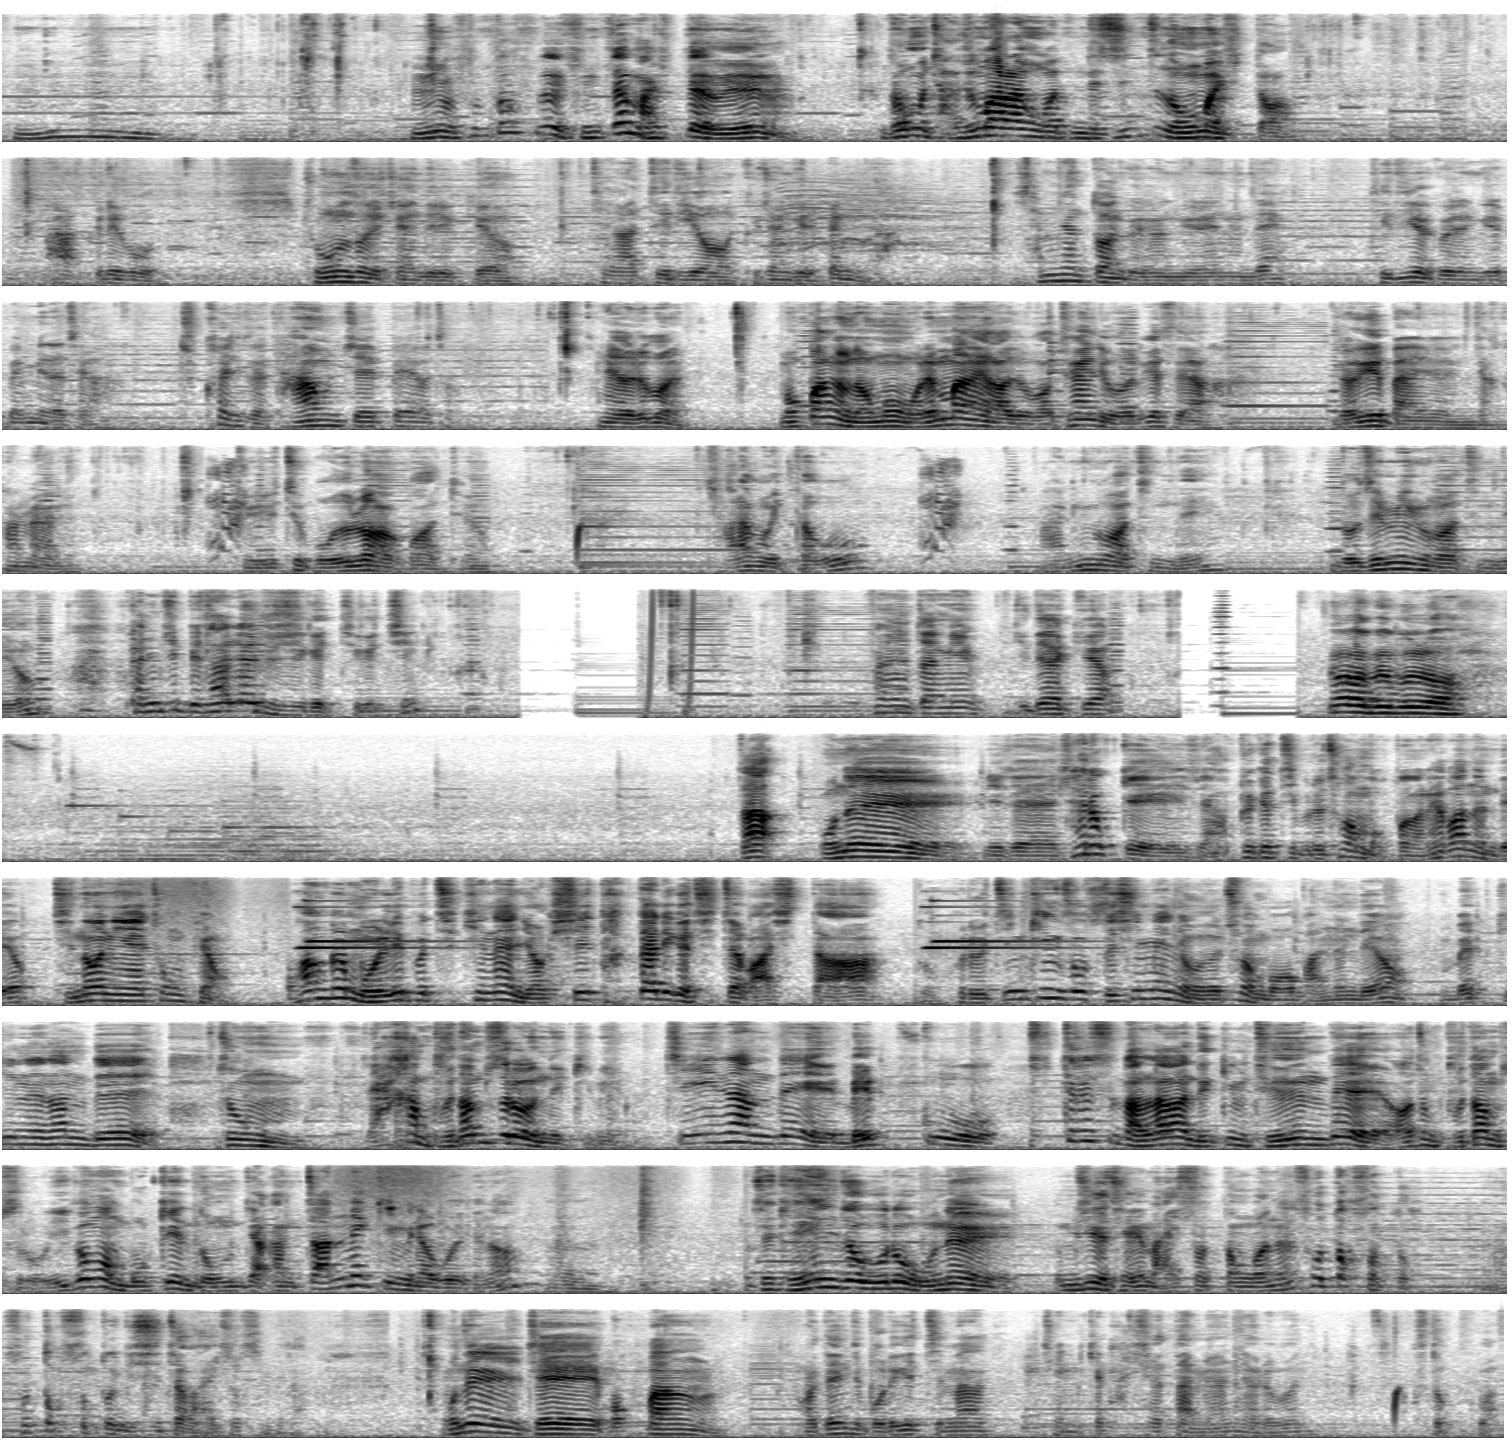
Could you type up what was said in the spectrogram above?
음, 음 소떡소떡 진짜 맛있다 왜 너무 자주 말하는 것 같은데 진짜 너무 맛있다. 아 그리고 좋은 소식 전해드릴게요. 제가 드디어 교정기를 뺍니다 3년 동안 교정기를 했는데 드디어 교정기를 뺍니다 제가. 축하해주세요. 다음 주에 빼요 저. 근데 여러분 먹방을 너무 오랜만에 해가지고 어떻게 하는지 모르겠어요. 여기 봐요 이제 카메라 유튜브 못 올라갈 것 같아요. 잘하고 있다고? 아닌 것 같은데. 노잼인 것 같은데요? 편집이 살려주시겠지 그치? 편집장님 기대할게요. 아 배불러 자 오늘 이제 새롭게 이제 아프리카 TV로 처음 먹방을 해봤는데요. 진원이의 총평. 황금 올리브 치킨은 역시 닭다리가 진짜 맛있다. 그리고 찐킹 소스 신메뉴 오늘 처음 먹어봤는데요. 맵기는 한데 좀 약간 부담스러운 느낌이에요. 진한데 맵고 스트레스 날라가는 느낌이 드는데 아, 좀 부담스러워. 이것만 먹기엔 너무 약간 짠 느낌이라고 해야 되나? 제 개인적으로 오늘 음식이 제일 맛있었던 거는 소떡소떡. 어, 소떡소떡이 진짜 맛있었습니다 오늘 제 먹방 어땠는지 모르겠지만 재밌게 봐주셨다면 여러분 구독과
